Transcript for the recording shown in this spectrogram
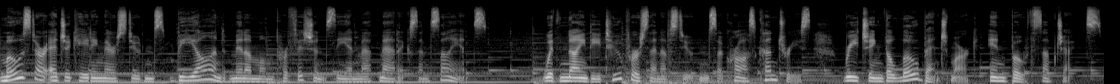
most are educating their students beyond minimum proficiency in mathematics and science, with 92% of students across countries reaching the low benchmark in both subjects.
